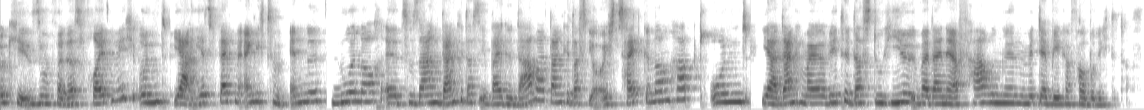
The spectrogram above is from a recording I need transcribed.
Okay, super, das freut mich. Und ja, jetzt bleibt mir eigentlich zum Ende nur noch äh, zu sagen, danke, dass ihr beide da wart, danke, dass ihr euch Zeit genommen habt und ja, danke, Margarete, dass du hier über deine Erfahrungen mit der BKV berichtet hast.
